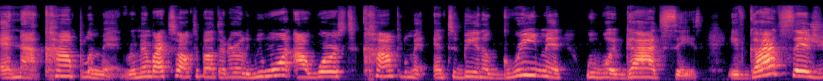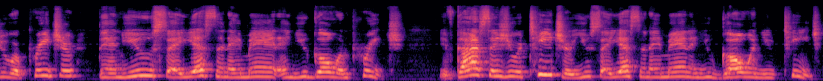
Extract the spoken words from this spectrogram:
and not compliment. Remember, I talked about that earlier. We want our words to compliment and to be in agreement with what God says. If God says you're a preacher, then you say yes and amen and you go and preach. If God says you're a teacher, you say yes and amen and you go and you teach.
